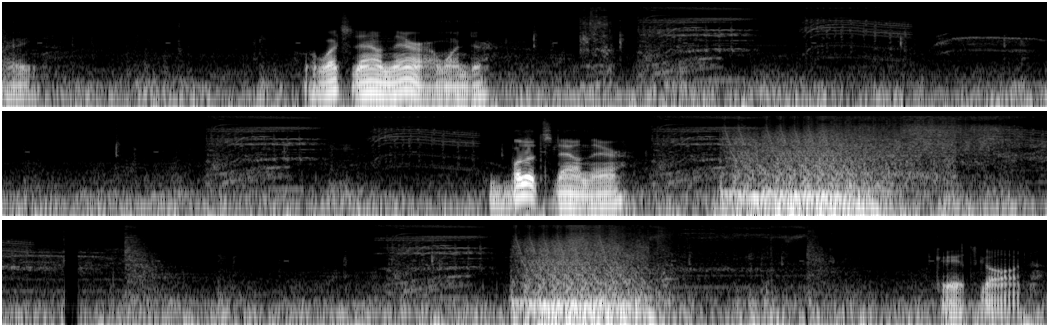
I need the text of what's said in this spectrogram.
Right. Well, what's down there, I wonder? Bullets down there. Okay, it's gone.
